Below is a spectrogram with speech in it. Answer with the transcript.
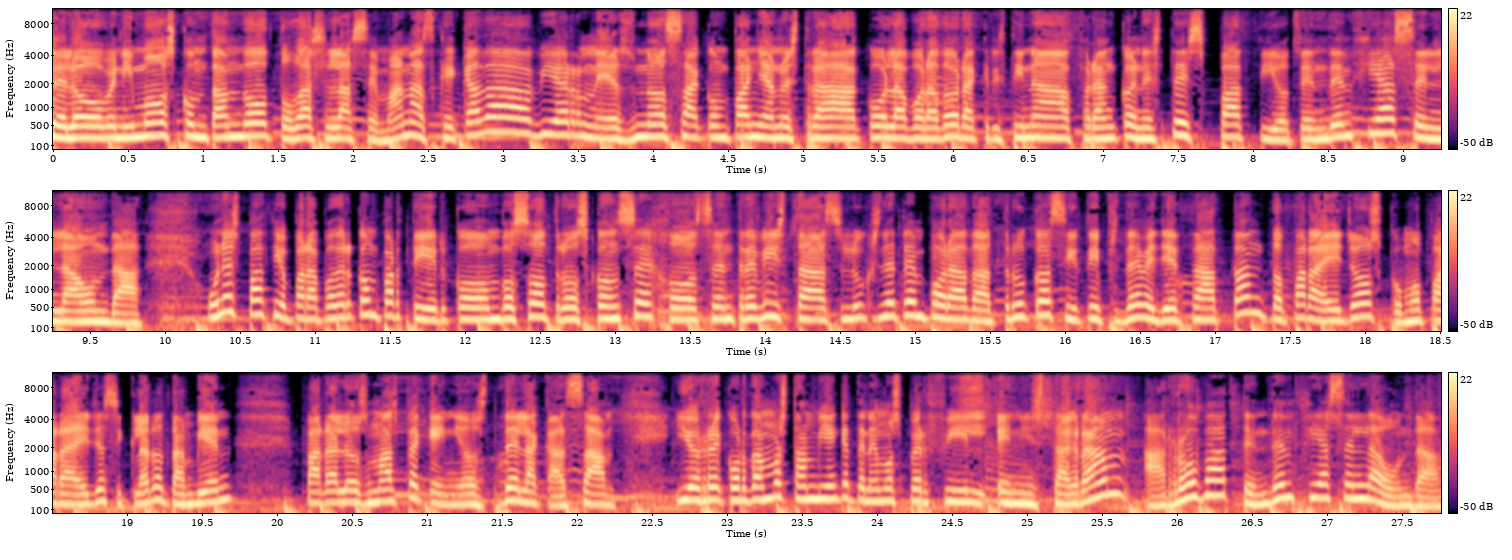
Se lo venimos contando todas las semanas, que cada viernes nos acompaña nuestra colaboradora Cristina Franco en este espacio, Tendencias en la Onda. Un espacio para poder compartir con vosotros consejos, entrevistas, looks de temporada, trucos y tips de belleza, tanto para ellos como para ellas y claro también para los más pequeños de la casa. Y os recordamos también que tenemos perfil en Instagram, arroba Tendencias en la Onda.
